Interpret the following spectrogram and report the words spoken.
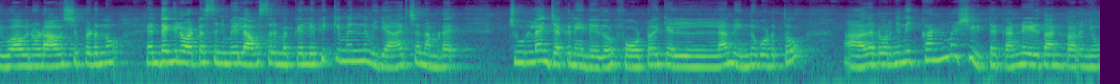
യുവാവിനോട് ആവശ്യപ്പെടുന്നു. എന്തെങ്കിലും ആട്ട സിനിമയിൽ അവസരമൊക്കെ ലഭിക്കുമെന്ന് വിചാരിച്ച നമ്മുടെ ചുള്ളൻ ചക്കൻ എന്ത് ചെയ്തു ഫോട്ടോയ്ക്കെല്ലാം നിന്ന് കൊടുത്തു എന്നിട്ട് പറഞ്ഞു നീ കൺമഷി ഇട്ട് കണ്ണെഴുതാൻ പറഞ്ഞു.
